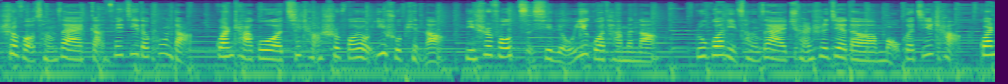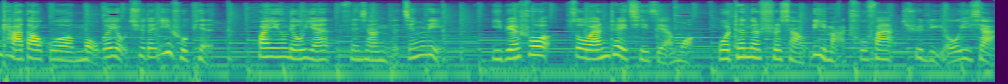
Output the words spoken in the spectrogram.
是否曾在赶飞机的空档观察过机场是否有艺术品呢？你是否仔细留意过它们呢？如果你曾在全世界的某个机场观察到过某个有趣的艺术品，欢迎留言分享你的经历。你别说，做完这期节目，我真的是想立马出发去旅游一下，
